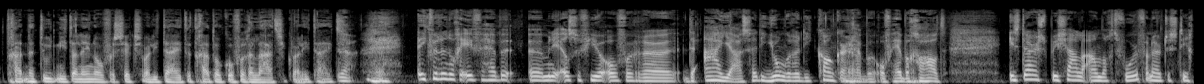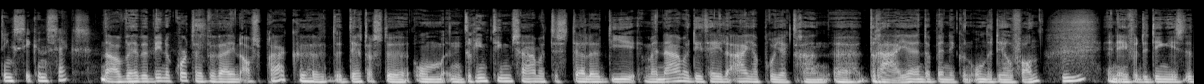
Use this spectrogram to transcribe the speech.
het gaat natuurlijk niet alleen over seksualiteit, het gaat ook over relatiekwaliteit. Ja. Ik wil het nog even hebben, uh, meneer Elsevier, over uh, de AJA's, de jongeren die kanker hebben of hebben gehad. Is daar speciale aandacht voor vanuit de stichting Sick and Sex? Nou, we hebben binnenkort hebben wij een afspraak, uh, de dertigste, om een dreamteam samen te stellen die met name dit hele AJA-project gaan draaien. En daar ben ik een onderdeel van. Mm -hmm. En een van de dingen is dat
